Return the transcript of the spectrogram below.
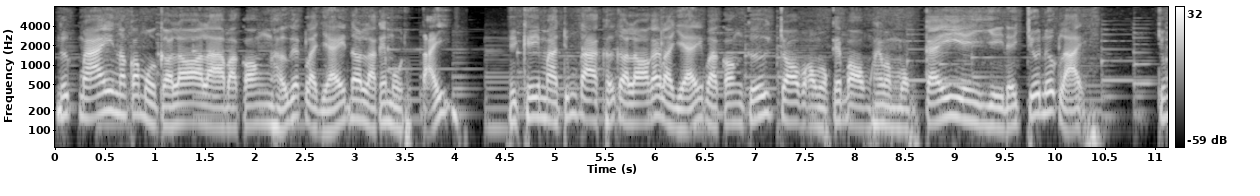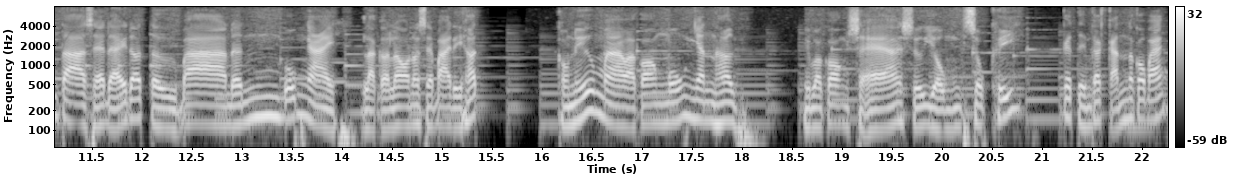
Nước máy nó có mùi cờ lo là bà con thử rất là dễ đó là cái mùi thuốc tẩy thì khi mà chúng ta khử clo rất là dễ bà con cứ cho vào một cái bồn hay là một cái gì để chứa nước lại. Chúng ta sẽ để đó từ 3 đến 4 ngày là clo nó sẽ bay đi hết. Còn nếu mà bà con muốn nhanh hơn, thì bà con sẽ sử dụng sục khí. Cái tiệm cá cảnh nó có bán.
